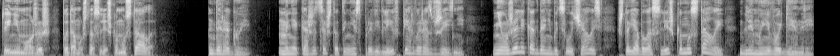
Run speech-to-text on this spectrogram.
ты не можешь, потому что слишком устала». «Дорогой, мне кажется, что ты несправедлив первый раз в жизни. Неужели когда-нибудь случалось, что я была слишком усталой для моего Генри?»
